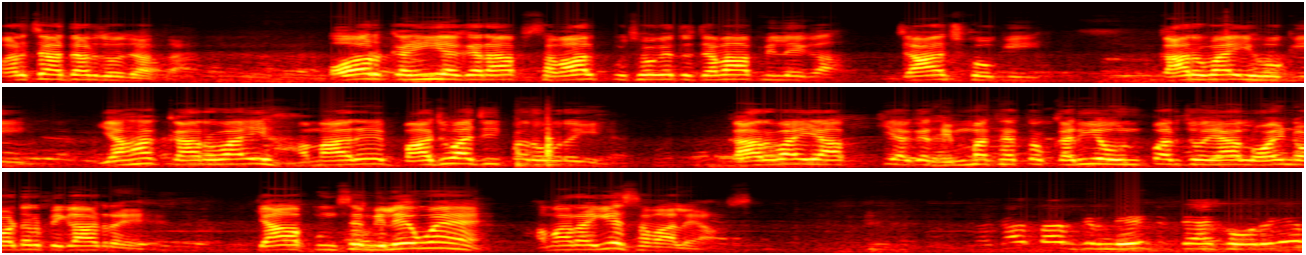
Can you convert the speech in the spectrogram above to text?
पर्चा दर्ज हो जाता है। और कहीं अगर आप सवाल पूछोगे तो जवाब मिलेगा, जाँच होगी, कार्रवाई होगी। यहाँ कार्रवाई हमारे बाजवा जी पर हो रही है। कार्रवाई आपकी अगर हिम्मत है तो करिए उन पर जो यहाँ लॉ एंड ऑर्डर बिगाड़ रहे हैं। क्या आप उनसे मिले हुए हैं? हमारा ये सवाल है आपसे। लगातार ग्रेनेड अटैक हो रहे हैं,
